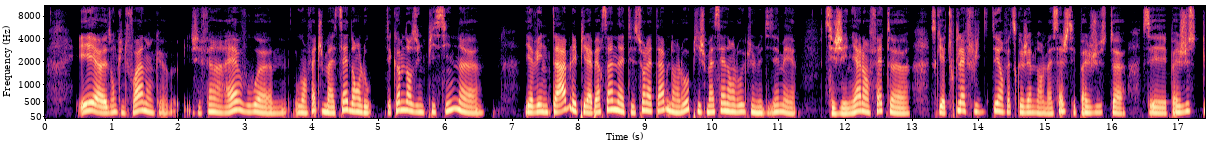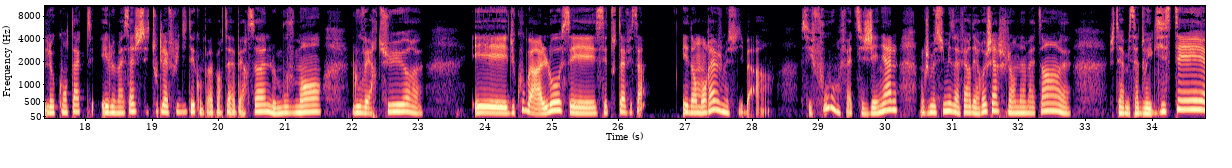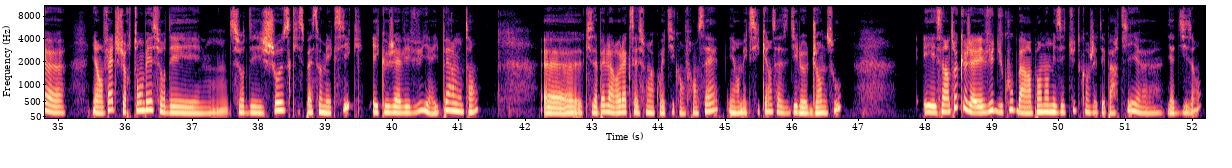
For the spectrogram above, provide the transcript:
Et euh, donc une fois, donc euh, j'ai fait un rêve où euh, où en fait je m'assais dans l'eau. C'était comme dans une piscine. Il y avait une table et puis la personne était sur la table dans l'eau, puis je m'assais dans l'eau et puis je me disais mais c'est génial en fait parce qu'il y a toute la fluidité en fait ce que j'aime dans le massage c'est pas juste c'est pas juste le contact et le massage c'est toute la fluidité qu'on peut apporter à la personne le mouvement l'ouverture et du coup bah l'eau c'est c'est tout à fait ça et dans mon rêve, je me suis dit, bah, c'est fou, en fait, c'est génial. Donc, je me suis mise à faire des recherches le lendemain matin. Euh, J'étais, ah, mais ça doit exister. Euh. Et en fait, je suis retombée sur des, sur des choses qui se passaient au Mexique et que j'avais vues il y a hyper longtemps. Euh, qui s'appelle la relaxation aquatique en français et en mexicain ça se dit le jansu et c'est un truc que j'avais vu du coup bah, pendant mes études quand j'étais partie euh, il y a dix ans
